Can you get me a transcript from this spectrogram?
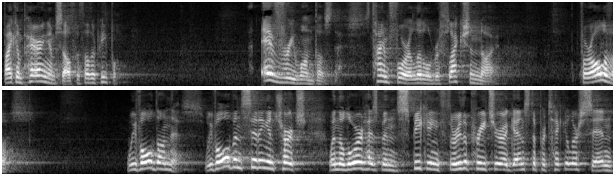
by comparing himself with other people. Everyone does this. It's time for a little reflection now for all of us. We've all done this. We've all been sitting in church when the Lord has been speaking through the preacher against a particular sin,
